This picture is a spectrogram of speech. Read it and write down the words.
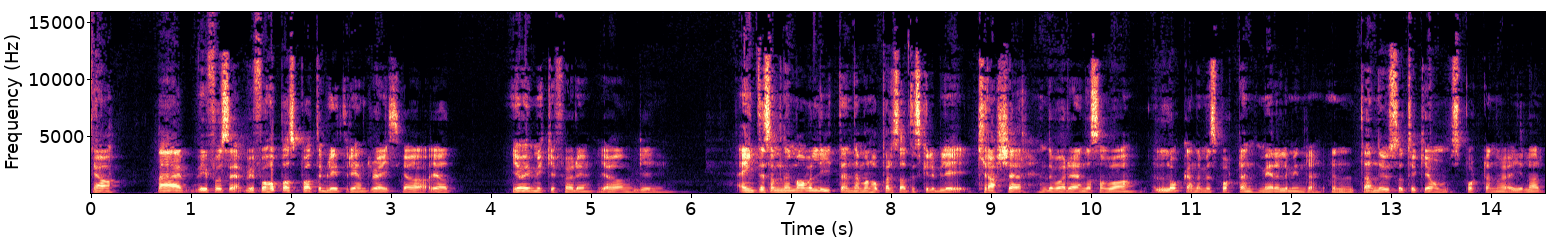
Ja. Nej, vi får se. Vi får hoppas på att det blir ett rent race. Jag, jag, jag är mycket för det. Jag är inte som när man var liten när man hoppades att det skulle bli krascher. Det var det enda som var lockande med sporten, mer eller mindre. Utan nu så tycker jag om sporten och jag gillar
